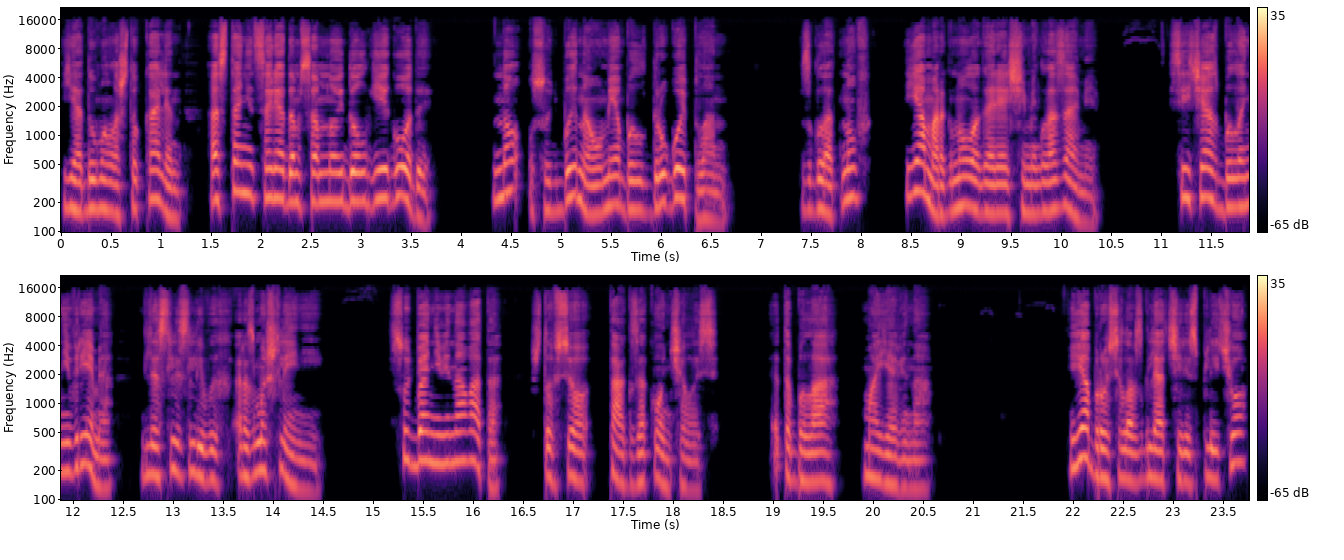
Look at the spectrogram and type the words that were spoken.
Я думала, что Калин останется рядом со мной долгие годы, но у судьбы на уме был другой план. Сглотнув, я моргнула горящими глазами. Сейчас было не время для слезливых размышлений. Судьба не виновата, что все так закончилось. Это была моя вина. Я бросила взгляд через плечо,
